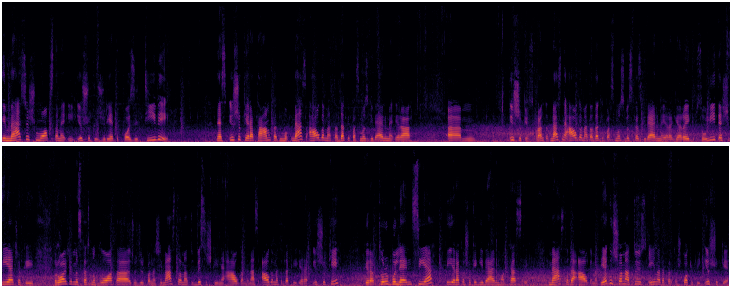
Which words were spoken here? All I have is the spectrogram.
kai mes išmokstame į iššūkius žiūrėti pozityviai, Nes iššūkiai yra tam, kad mes augame tada, kai pas mus gyvenime yra um, iššūkiai, suprantat, mes neaugame tada, kai pas mus viskas gyvenime yra gerai, kaip saulytė šviečia, kai rožėmis kas nuklota, žodžiu ir panašiai. Mes tuo metu visiškai neaugame. Mes augame tada, kai yra iššūkiai kai yra turbulencija, kai yra kažkokie gyvenimo testai. Mes tada augame. Tai jeigu šiuo metu jūs einate per kažkokį tai iššūkį,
